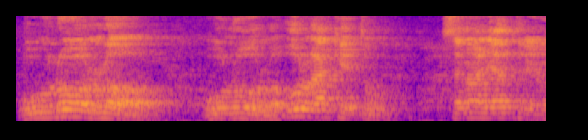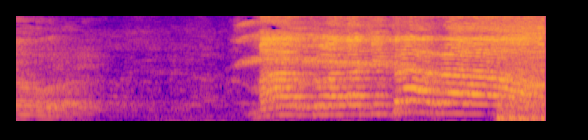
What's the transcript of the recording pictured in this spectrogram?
Un urlo, un urlo, urla anche tu, se no gli altri non urlano. Marco alla chitarra!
